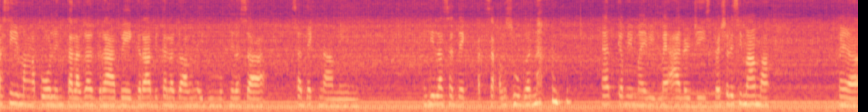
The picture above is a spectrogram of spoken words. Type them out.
Kasi yung mga pollen talaga, grabe, grabe talaga ang naidulot nila sa sa deck namin. Hindi lang sa deck, pati sa kalusugan namin. At kami may, may allergy, especially si mama. Kaya,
